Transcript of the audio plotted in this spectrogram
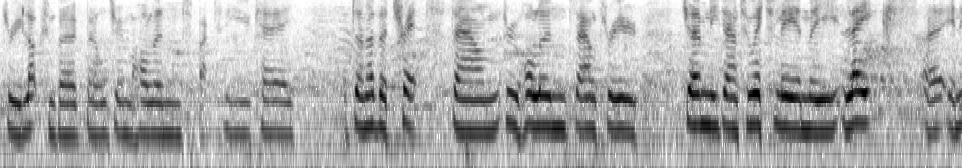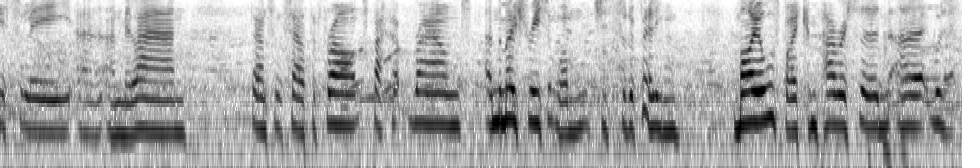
through Luxembourg, Belgium, Holland, back to the UK. I've done other trips down through Holland, down through Germany down to Italy and the lakes uh, in Italy uh, and Milan, down to the south of France, back up round. And the most recent one, which is sort of fairly miles by comparison, uh, was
